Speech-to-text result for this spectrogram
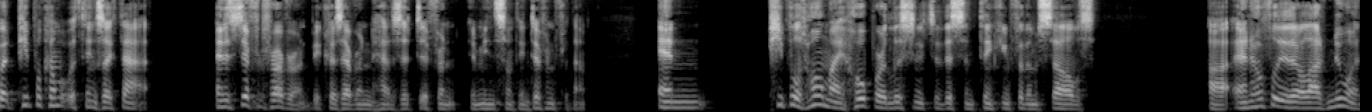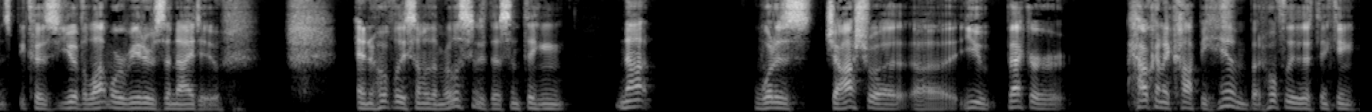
But people come up with things like that. And it's different for everyone because everyone has a different, it means something different for them. And people at home, I hope, are listening to this and thinking for themselves. Uh, and hopefully there are a lot of new ones because you have a lot more readers than I do. and hopefully some of them are listening to this and thinking, not what is Joshua, uh, you, Becker, how can I copy him? But hopefully they're thinking,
